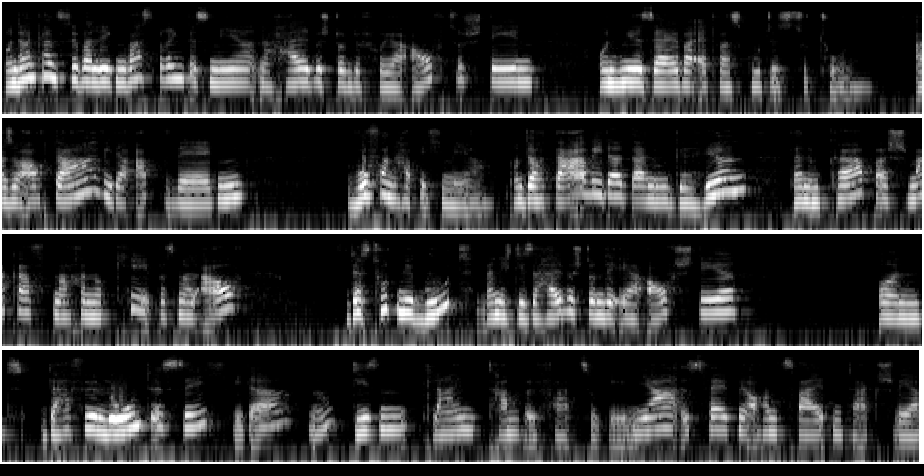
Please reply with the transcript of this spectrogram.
und dann kannst du überlegen, was bringt es mir, eine halbe Stunde früher aufzustehen und mir selber etwas Gutes zu tun. Also auch da wieder abwägen, wovon habe ich mehr? Und auch da wieder deinem Gehirn, deinem Körper schmackhaft machen, okay, pass mal auf, das tut mir gut, wenn ich diese halbe Stunde eher aufstehe und dafür lohnt es sich wieder, ne, diesen kleinen Trampelpfad zu gehen. Ja, es fällt mir auch am zweiten Tag schwer.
